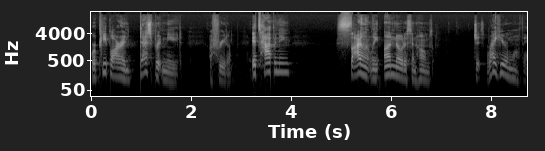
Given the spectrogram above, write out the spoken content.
where people are in desperate need of freedom. It's happening silently, unnoticed in homes, just right here in Waltham.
